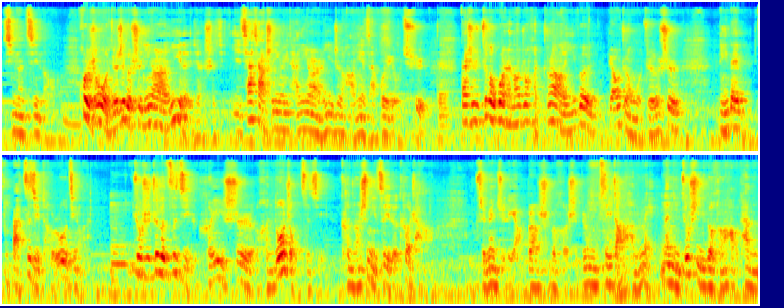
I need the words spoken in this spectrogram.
新的技能。或者说，我觉得这个是因人而异的一件事情，也恰恰是因为它因人而异，这个行业才会有趣。对。但是这个过程当中很重要的一个标准，我觉得是，你得把自己投入进来。嗯。就是这个自己可以是很多种自己，可能是你自己的特长。随便举例啊，不知道是不是合适。比如你自己长得很美，那你就是一个很好看的，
